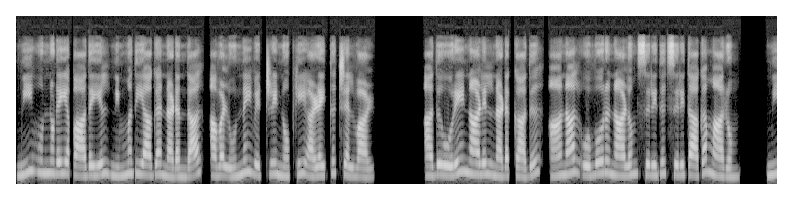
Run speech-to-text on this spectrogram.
நீ உன்னுடைய பாதையில் நிம்மதியாக நடந்தால் அவள் உன்னை வெற்றி நோக்கி அழைத்துச் செல்வாள். அது ஒரே நாளில் நடக்காது ஆனால் ஒவ்வொரு நாளும் சிறிது சிறிதாக மாறும். நீ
